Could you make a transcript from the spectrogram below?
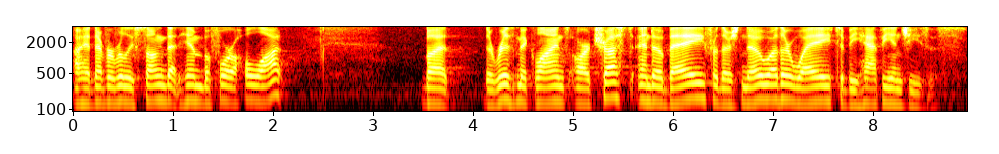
I had never really sung that hymn before a whole lot. But the rhythmic lines are trust and obey, for there's no other way to be happy in Jesus.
